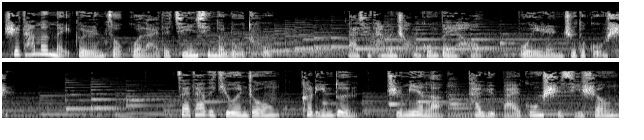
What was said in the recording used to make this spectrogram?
是他们每个人走过来的艰辛的路途，那些他们成功背后不为人知的故事。在他的提问中，克林顿直面了他与白宫实习生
